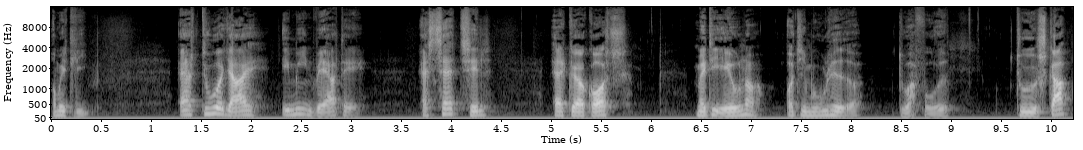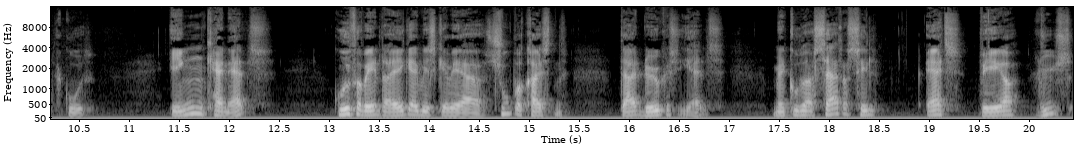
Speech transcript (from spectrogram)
og mit liv. At du og jeg i min hverdag er sat til at gøre godt med de evner og de muligheder, du har fået. Du er jo skabt af Gud. Ingen kan alt. Gud forventer ikke, at vi skal være superkristne, der lykkes i alt. Men Gud har sat os til at være lys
